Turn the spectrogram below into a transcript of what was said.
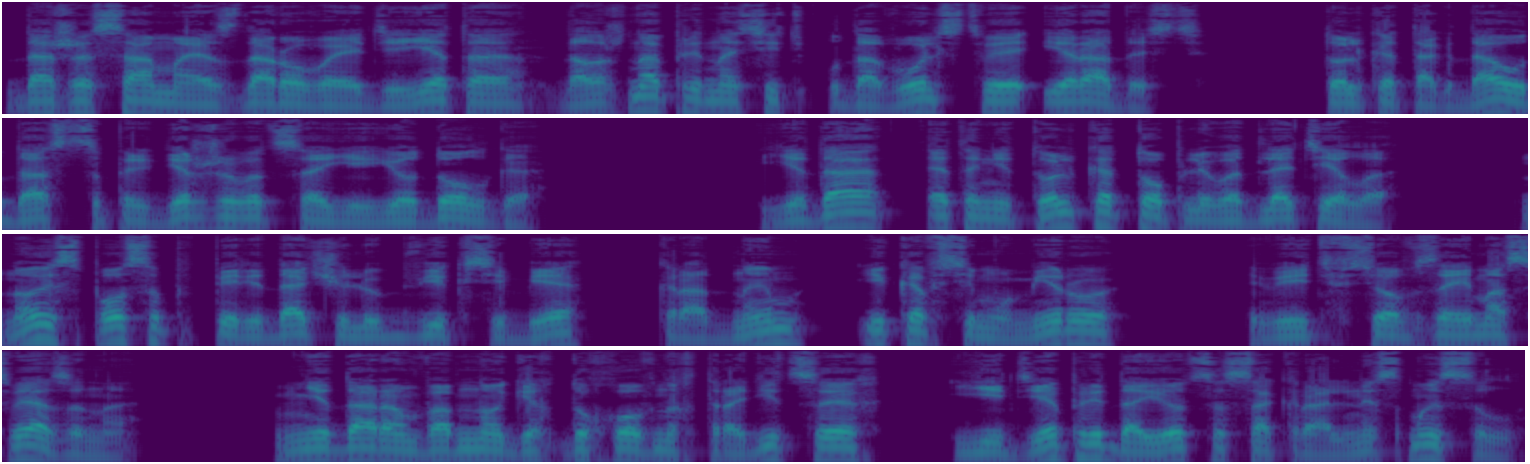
Даже самая здоровая диета должна приносить удовольствие и радость, только тогда удастся придерживаться ее долго. Еда – это не только топливо для тела, но и способ передачи любви к себе, к родным и ко всему миру, ведь все взаимосвязано. Недаром во многих духовных традициях еде придается сакральный смысл,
